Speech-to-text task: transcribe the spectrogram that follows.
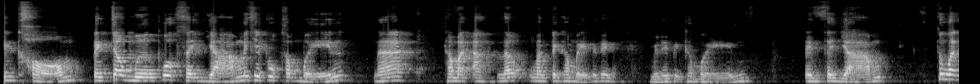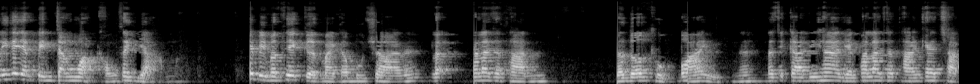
เป็นขอมเป็นเจ้าเมืองพวกสยามไม่ใช่พวกเขมรนะทำไมอะแล้วมันเป็นเขมรได้ไงไม่ได้เป็นเขมรเป็นสยาม ทุกวันนี้ก็ยังเป็นจังหวัดของสยามไม่เป็นประเทศเกิดใหม่กัมพูชานะและพระราชทาน แล้วโดนถูกบ่อยนะรัชกาลที่ห้ายังพระราชทานแค่ฉัด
